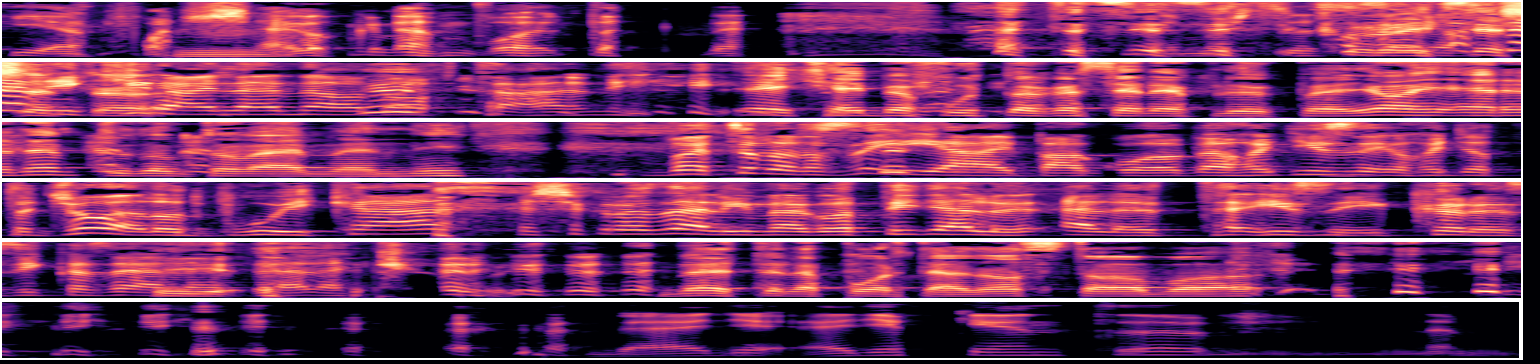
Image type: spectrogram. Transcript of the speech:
ilyen fasságok hmm. nem voltak, de... Hát ez, ez, de most ez, ez, ez király lenne adaptálni. Egy helybe futnak a szereplők, mert jaj, erre nem tudom tovább menni. Vagy tudod, az AI bugol be, hogy, izé, hogy ott a Joel ott bujkál, és akkor az Eli meg ott így elő, előtte izé körözik az ellenfelek körül. Beteleportál az asztalba. De egy, egyébként nem,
